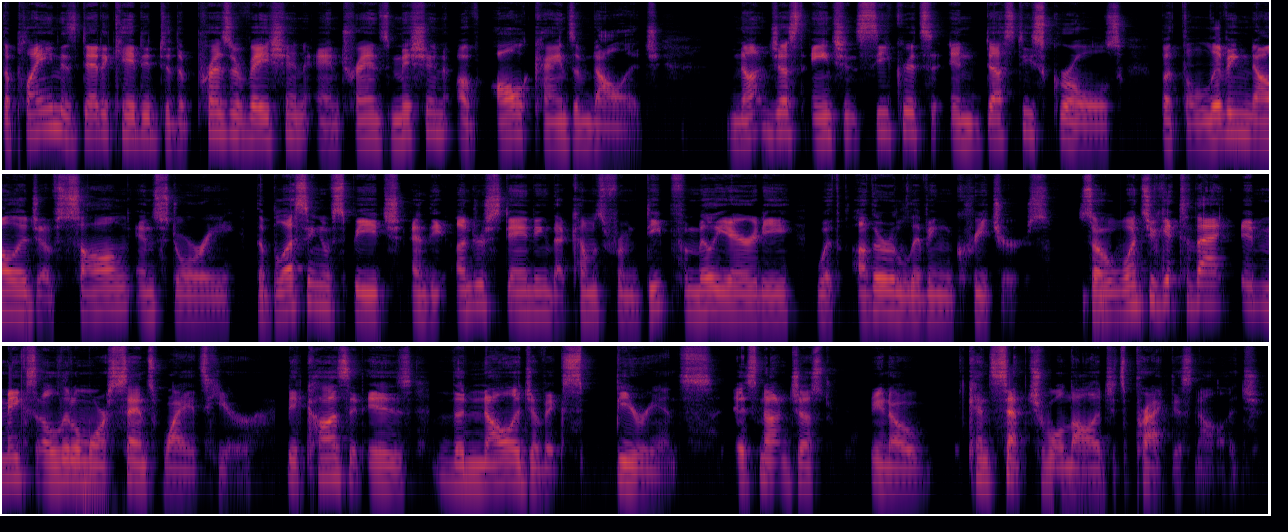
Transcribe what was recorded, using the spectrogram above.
the plane is dedicated to the preservation and transmission of all kinds of knowledge, not just ancient secrets in dusty scrolls, but the living knowledge of song and story, the blessing of speech, and the understanding that comes from deep familiarity with other living creatures. So once you get to that, it makes a little more sense why it's here. Because it is the knowledge of experience. It's not just, you know, conceptual knowledge, it's practice knowledge.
